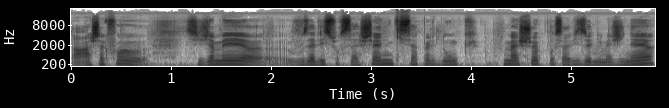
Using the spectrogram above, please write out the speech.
Alors à chaque fois, euh, si jamais vous allez sur sa chaîne qui s'appelle donc Mashup au service de l'imaginaire,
